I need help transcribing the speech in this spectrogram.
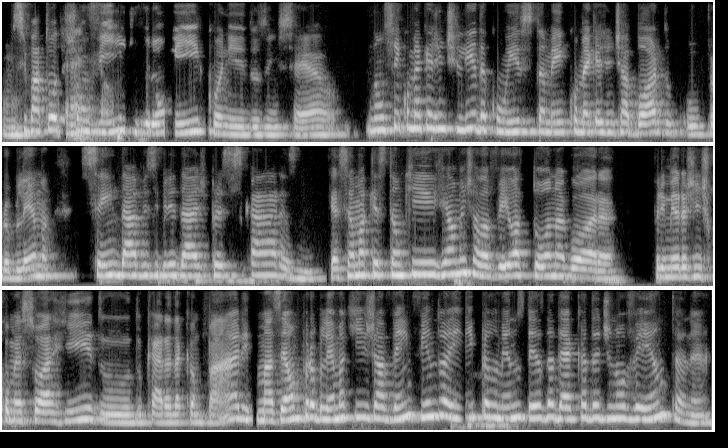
Hum. Se matou, deixou É, um vídeo, virou um ícone dos incel. Não sei como é que a gente lida com isso também, como é que a gente aborda o o problema sem dar visibilidade para esses caras, né? Essa é uma questão que realmente ela veio à tona agora primeiro a gente começou a rir do, do cara da Campari, mas é um problema que já vem vindo aí pelo menos desde a década de 90, né?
